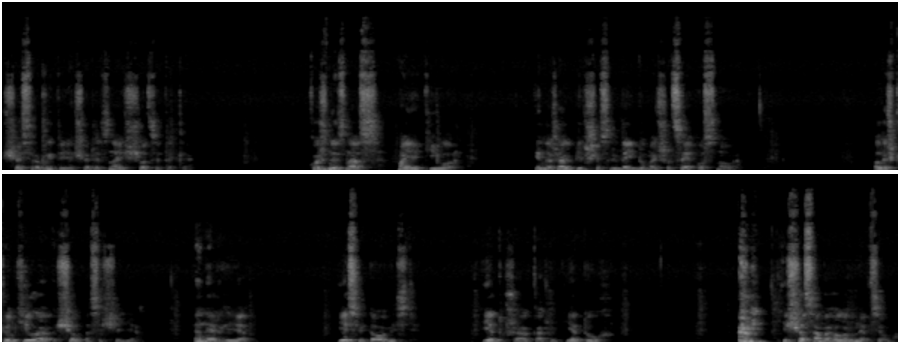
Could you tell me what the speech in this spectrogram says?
щось робити, якщо не знаєш, що це таке? Кожен з нас має тіло. І, на жаль, більшість людей думає, що це основа. Але ж крім тіла, що в нас ще є? Енергія, є свідомість, є душа, кажуть, є дух. І що саме головне в цьому?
